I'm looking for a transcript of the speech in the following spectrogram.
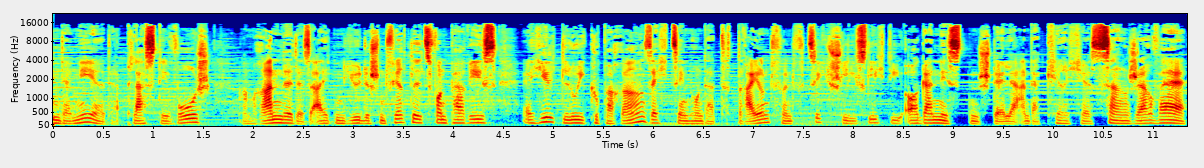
In der Nähe der Place des Vosges, am Rande des alten jüdischen Viertels von Paris, erhielt Louis Couperin 1653 schließlich die Organistenstelle an der Kirche Saint-Gervais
